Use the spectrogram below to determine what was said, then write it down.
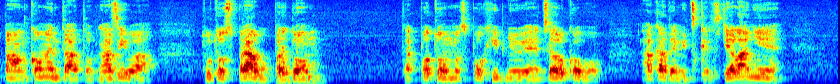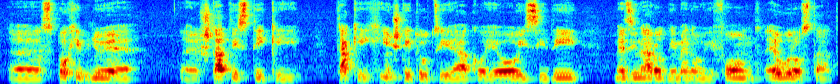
pán komentátor nazýva túto správu prdom, tak potom spochybňuje celkovo akademické vzdelanie, e, spochybňuje e, štatistiky takých inštitúcií ako je OECD, Medzinárodný menový fond, Eurostat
